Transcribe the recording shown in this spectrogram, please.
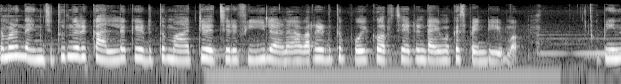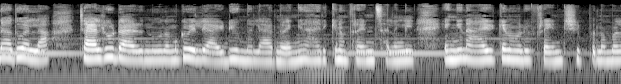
നമ്മൾ നെഞ്ചത്തുനിന്നൊരു കല്ലൊക്കെ എടുത്ത് മാറ്റി വെച്ചൊരു ഫീലാണ് അവരുടെ അടുത്ത് പോയി കുറച്ച് നേരം ടൈമൊക്കെ സ്പെൻഡ് ചെയ്യുമ്പോൾ പിന്നെ അതുമല്ല ചൈൽഡ്ഹുഡ് ആയിരുന്നു. നമുക്ക് വലിയ ഐഡിയ ഒന്നുമില്ലായിരുന്നു. എങ്ങനെ ആയിരിക്കണം ഫ്രണ്ട്സ് അല്ലെങ്കിൽ എങ്ങനെ ആയിരിക്കണം ഒരു ഫ്രണ്ട്ഷിപ്പ് നമ്മൾ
